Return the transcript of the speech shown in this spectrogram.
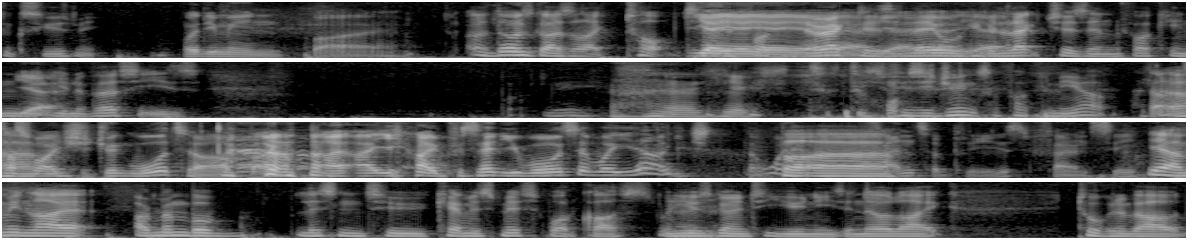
Excuse me. What do you mean by? Oh, those guys are like top tier yeah, yeah, fucking yeah, directors, and they were giving lectures in fucking universities. Fizzy drinks are fucking me up. that- that's why Um, you should drink water. I, I, I, I present you water, but you know, you just don't want But, uh, Fanta, please, fancy. Yeah, I mean, like I remember listening to Kevin Smith's podcast when he was Mm. going to unis, and they were like talking about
